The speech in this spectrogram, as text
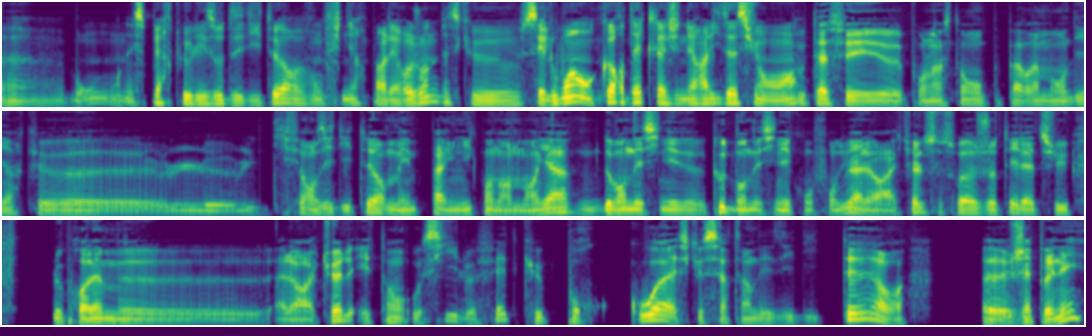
Bon, on espère que les autres éditeurs vont finir par les rejoindre parce que c'est loin encore d'être la généralisation. hein. Tout à fait. Pour l'instant, on ne peut pas vraiment dire que le- les différents éditeurs, mais pas uniquement dans le manga, de bande dessinée, toutes bandes dessinées confondues à l'heure actuelle, se soient jetés là-dessus. Le problème euh, à l'heure actuelle étant aussi le fait que pourquoi est-ce que certains des éditeurs euh, japonais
